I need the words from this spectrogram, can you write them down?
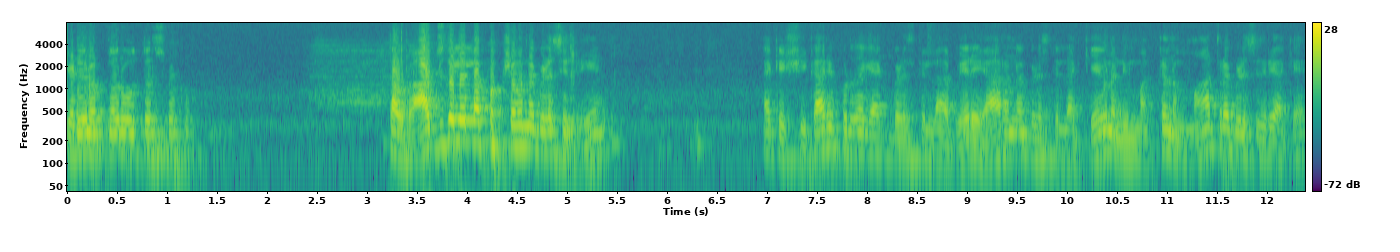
ಯಡಿಯೂರಪ್ಪನವರು ಉತ್ತರಿಸಬೇಕು. ತಾವು ರಾಜ್ಯದಲ್ಲೆಲ್ಲ ಪಕ್ಷವನ್ನ ಬೆಳೆಸಿದ್ರಿ. ಯಾಕೆ ಶಿಕಾರಿಪುರದಾಗ ಯಾಕೆ ಬೆಳೆಸ್ತಿಲ್ಲ? ಬೇರೆ ಯಾರನ್ನ ಬೆಳೆಸ್ತಿಲ್ಲ? ಕೇವಲ ನಿಮ್ಮ ಮಕ್ಕಳನ್ನ ಮಾತ್ರ ಬೆಳೆಸಿದ್ರಿ ಯಾಕೆ?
